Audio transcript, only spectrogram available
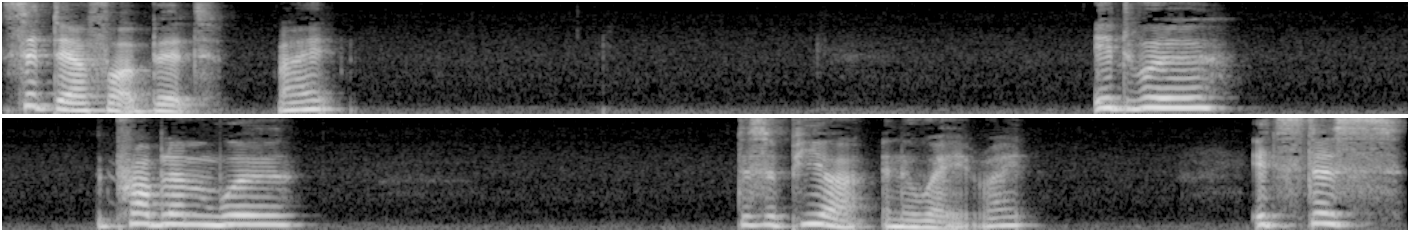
sit there for a bit, right? It will, the problem will disappear in a way, right? It's this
